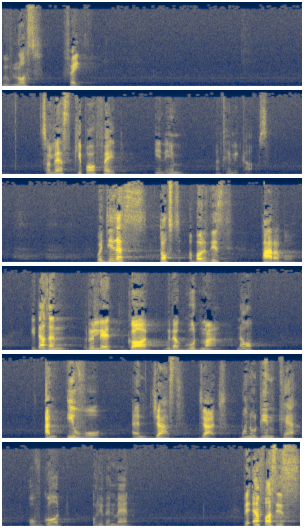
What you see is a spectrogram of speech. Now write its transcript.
we've lost faith. So let's keep our faith in Him until He comes. When Jesus talks about this parable, He doesn't relate God with a good man. No. An evil and just judge. One who didn't care of God or even man. The emphasis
